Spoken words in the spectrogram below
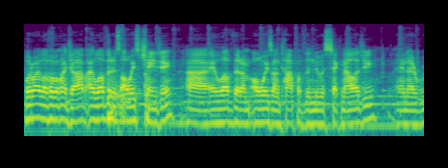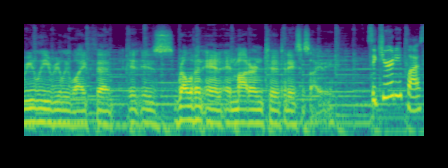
what do I love about my job? I love that it's always changing. Uh, I love that I'm always on top of the newest technology. And I really, really like that it is relevant and, and modern to today's society. Security Plus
